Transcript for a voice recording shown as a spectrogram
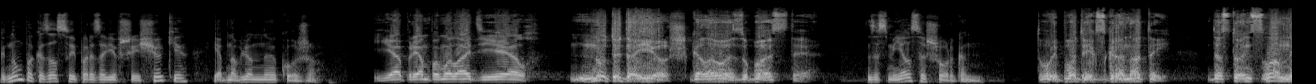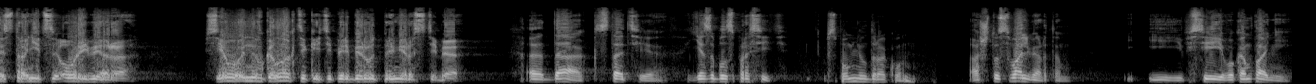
Гном показал свои порозовевшие щеки и обновленную кожу. Я прям помолодел. Ну ты даешь, голова зубастая. Засмеялся Шорган. Твой подвиг с гранатой достоин славной страницы Оривера. Все воины в галактике теперь берут пример с тебя. Э, да, кстати, я забыл спросить. Вспомнил дракон. А что с Вальмертом? И, всей его компанией?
